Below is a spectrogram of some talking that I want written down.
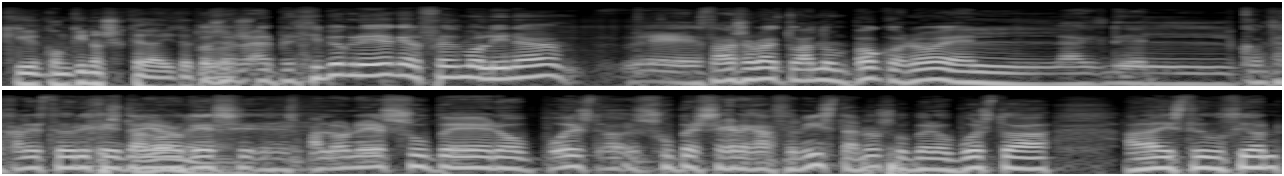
¿Qué- ¿Con quién os quedáis de Pues todos? al principio creía que Alfred Molina eh, estaba sobreactuando un poco, ¿no? El, el concejal este de origen italiano que es. Spalone es súper opuesto, súper segregacionista, ¿no? Súper opuesto a, a la distribución.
